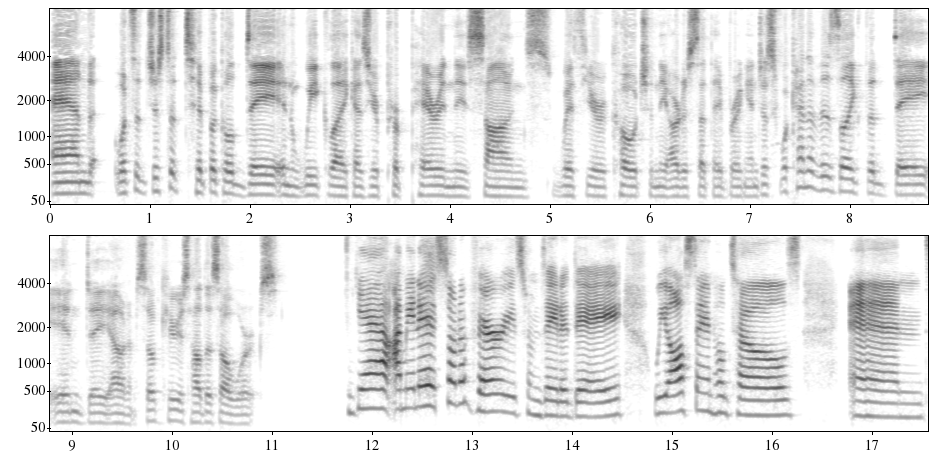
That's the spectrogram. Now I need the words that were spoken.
And what's a, just a typical day and week like as you're preparing these songs with your coach and the artists that they bring in? Just what kind of is like the day in, day out? I'm so curious how this all works. Yeah, I mean it sort of varies from day to day. We all stay in hotels and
